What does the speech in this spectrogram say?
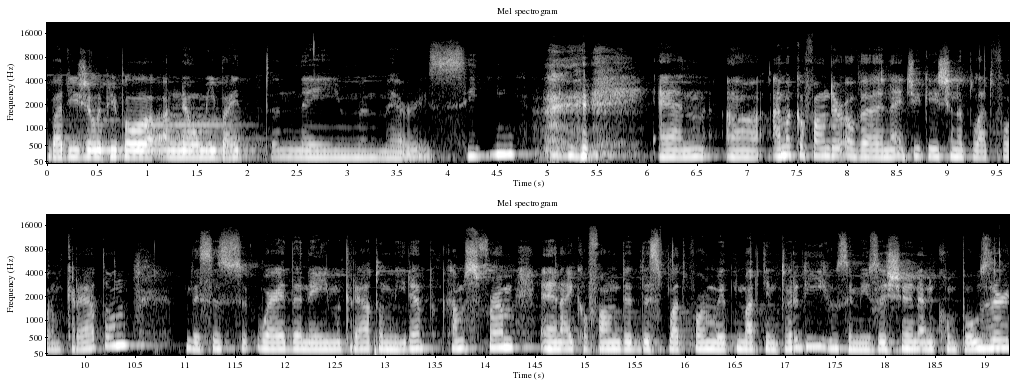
but usually people know me by the name Mary C. and uh, I'm a co-founder of an educational platform, Kreaton, this is where the name Kreaton Meetup comes from, and I co-founded this platform with Martin Tvrdý, who's a musician and composer.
